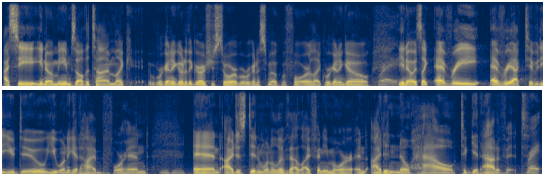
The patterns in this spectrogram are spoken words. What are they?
i see you know memes all the time like we're going to go to the grocery store but we're going to smoke before like we're going to go Right. you know it's like every every activity you do you want to get high beforehand and i just didn't want to live that life anymore and i didn't know how to get out of it Right.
